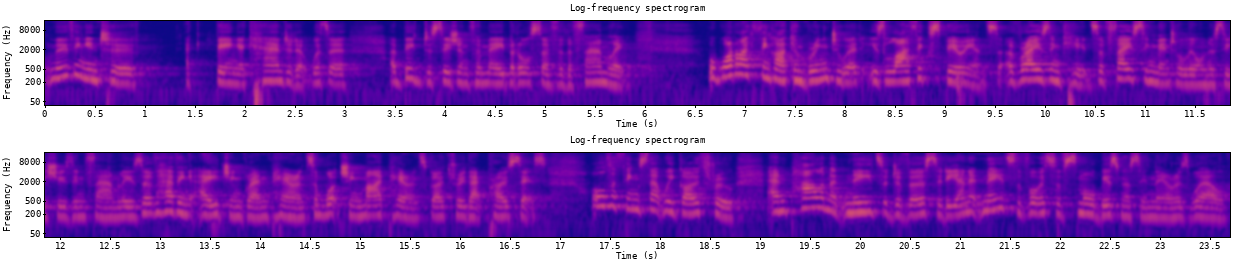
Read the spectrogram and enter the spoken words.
moving into being a candidate was a, a big decision for me, but also for the family. But what I think I can bring to it is life experience of raising kids, of facing mental illness issues in families, of having ageing grandparents and watching my parents go through that process. All the things that we go through. And Parliament needs a diversity and it needs the voice of small business in there as well.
